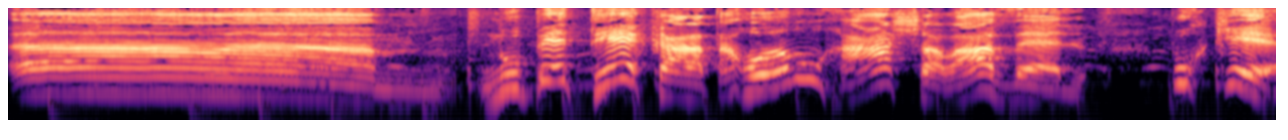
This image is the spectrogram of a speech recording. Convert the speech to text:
ah, no PT, cara, tá rolando um racha lá, velho. Por quê?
